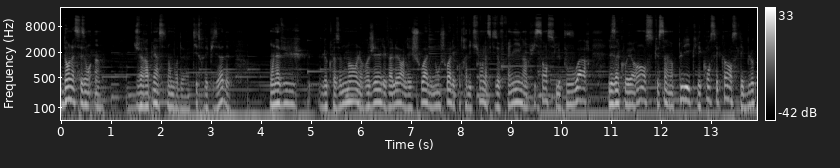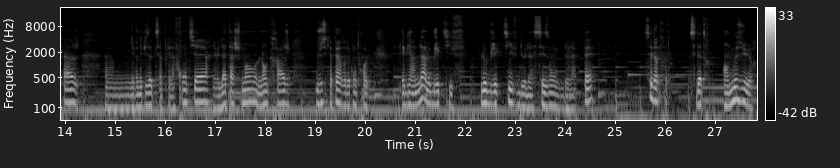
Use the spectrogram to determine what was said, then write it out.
dans la saison 1, je vais rappeler un certain nombre de titres d'épisodes, on a vu le cloisonnement, le rejet, les valeurs, les choix, les non-choix, les contradictions, la schizophrénie, l'impuissance, le pouvoir, les incohérences, que ça implique, les conséquences, les blocages. Euh, il y avait un épisode qui s'appelait La frontière, il y avait l'attachement, l'ancrage, jusqu'à perdre de contrôle. Et eh bien là, l'objectif, l'objectif de la saison de la paix, c'est d'être en mesure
